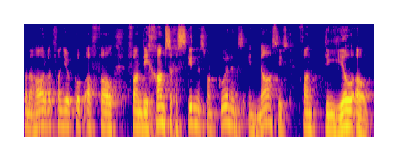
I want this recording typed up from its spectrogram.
van 'n haar wat van jou kop afval, van die ganse geskiedenis van konings en nasies van die heelal.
